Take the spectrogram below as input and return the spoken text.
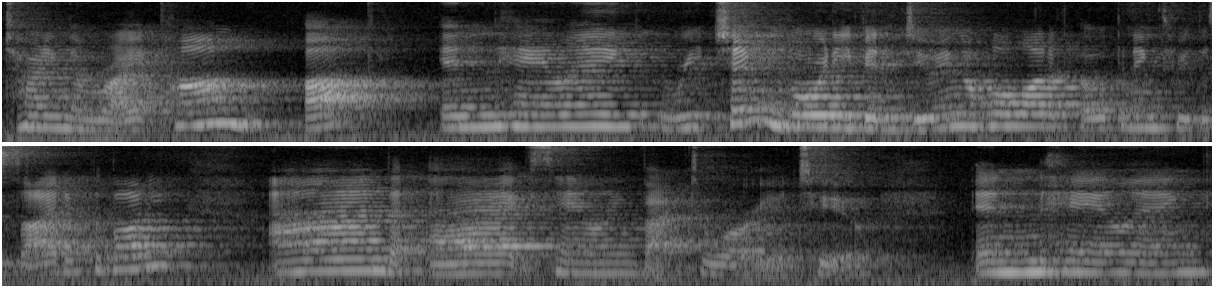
Turning the right palm up, inhaling, reaching. We've already been doing a whole lot of opening through the side of the body. And exhaling back to warrior two. Inhaling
